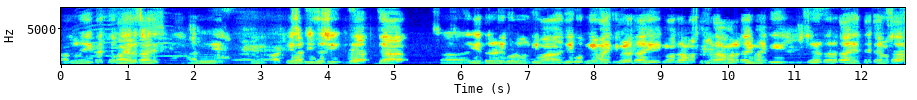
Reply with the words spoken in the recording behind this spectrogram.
अजूनही पथक बाहेरच आहेत. आणि अटकेसाठी जशी ज्या ज्या यंत्रणेकडून किंवा जे गोपनीय माहिती मिळत आहे किंवा ग्रामस्थ आम्हाला काही माहिती शेअर करत आहेत त्याच्यानुसार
